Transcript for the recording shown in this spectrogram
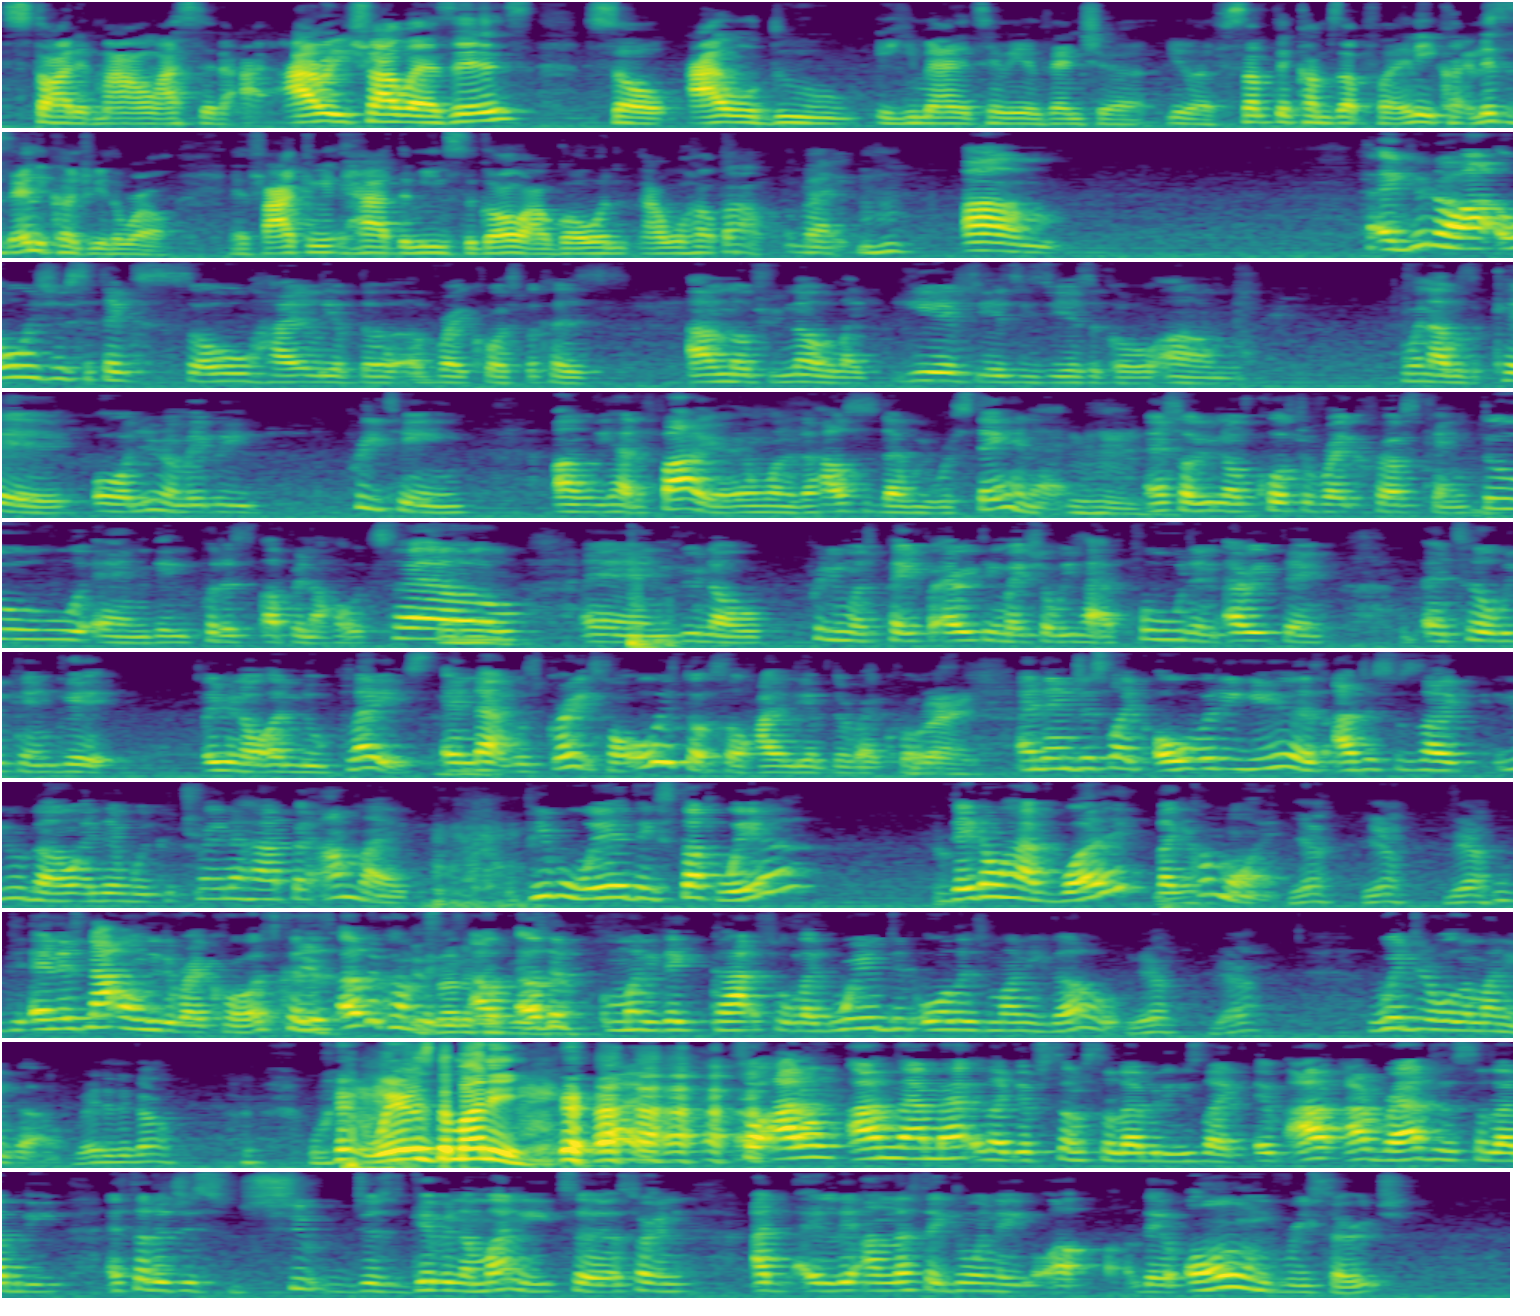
started my own. I said I, already travel as is, so I will do a humanitarian venture. You know, if something comes up for any, and this is any country in the world, if I can have the means to go, I'll go and I will help out. Right. Mhm. Um. And you know, I always used to think so highly of the of Red Cross because I don't know if you know, like years, years, years, years ago, um, when I was a kid, or you know, maybe preteen, um, we had a fire in one of the houses that we were staying at, Mhm. and so you know, of course, the Red Cross came through and they put us up in a hotel, and you know, pretty much paid for everything, make sure we had food and everything until we can get. You know, a new place, and mm-hmm. that was great. So I always thought so highly of the Red Cross. Right. And then just like over the years, I just was like, you know, and then when Katrina happened, I'm like, people where they stuck where? They don't have what? Like, Yeah. come on. Yeah, yeah, yeah. And it's not only the Red Cross because Yeah. there's other companies other out, companies, other money they got. So like, where did all this money go? Yeah, yeah. Where did all the money go? Where did it go? Where, where's the money? Right. so I don't. I'm not mad. Like if some celebrities, like if I, I'd rather the celebrity instead of just shoot, just giving the money to a certain. I, I- unless they're doing their uh, their own research,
